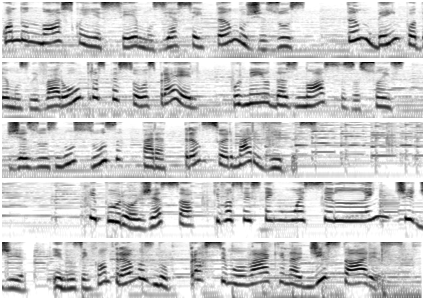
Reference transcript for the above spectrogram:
Quando nós conhecemos e aceitamos Jesus, também podemos levar outras pessoas para Ele. Por meio das nossas ações, Jesus nos usa para transformar vidas. E por hoje é só. Que vocês tenham um excelente dia e nos encontramos no próximo Máquina de Histórias.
